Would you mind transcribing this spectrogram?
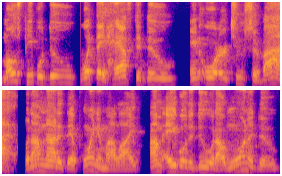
Most people do what they have to do in order to survive. But I'm not at that point in my life. I'm able to do what I want to do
